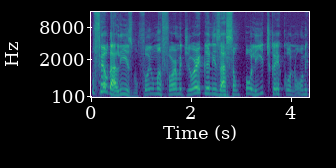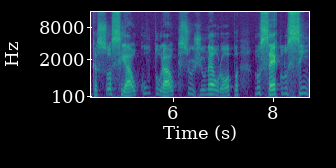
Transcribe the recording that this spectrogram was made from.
O feudalismo foi uma forma de organização política, econômica, social, cultural que surgiu na Europa no século V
